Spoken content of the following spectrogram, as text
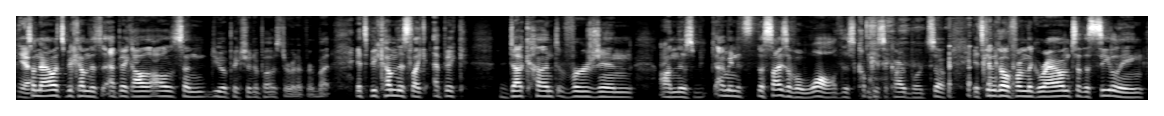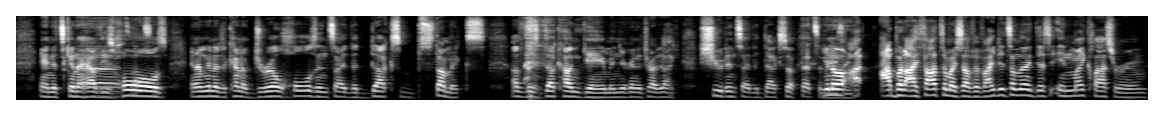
Yeah. so now it's become this epic I'll, I'll send you a picture to post or whatever but it's become this like epic duck hunt version on this i mean it's the size of a wall this piece of cardboard so it's going to go from the ground to the ceiling and it's going to have these that's holes and i'm going to kind of drill holes inside the ducks stomachs of this duck hunt game and you're going to try to like shoot inside the duck so That's amazing. you know. I, I but i thought to myself if i did something like this in my classroom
